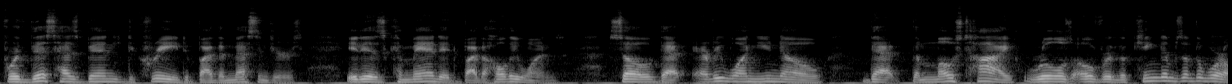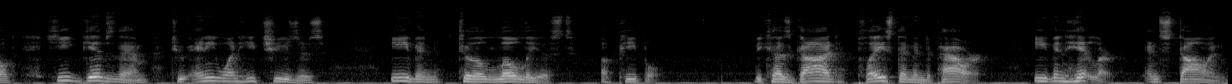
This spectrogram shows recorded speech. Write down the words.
For this has been decreed by the messengers. It is commanded by the holy ones so that everyone you know that the most high rules over the kingdoms of the world he gives them to anyone he chooses even to the lowliest of people. Because God placed them into power even Hitler and Stalin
